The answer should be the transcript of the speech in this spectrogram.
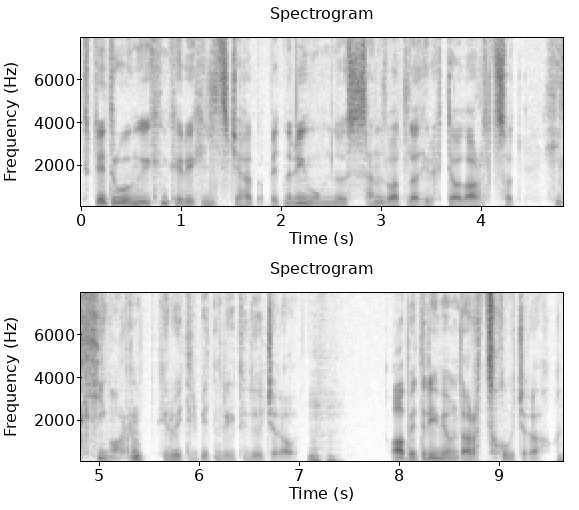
Тэвтэргүй ихэнхээрээ хилцэж хаад бидний өмнөөс санал бодлоо хэрэгтэй бол оролцоод хэлхийн оронд хэрвээ тэр бид нарыг төлөөж байгаа бол. Аа бидний юмд оролцохгүй гэж байгаа байхгүй.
